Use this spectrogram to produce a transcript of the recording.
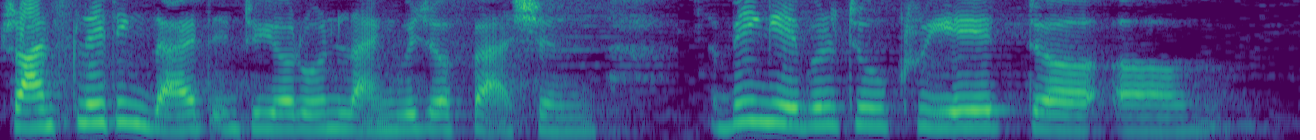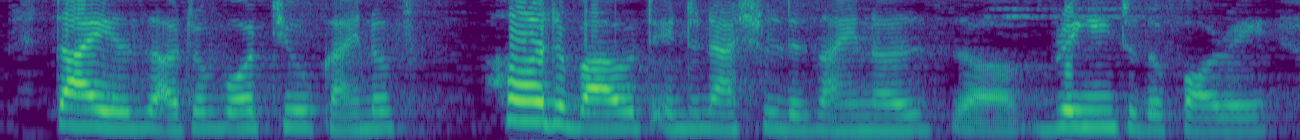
translating that into your own language of fashion, being able to create uh, um, styles out of what you kind of heard about international designers bringing to the foray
